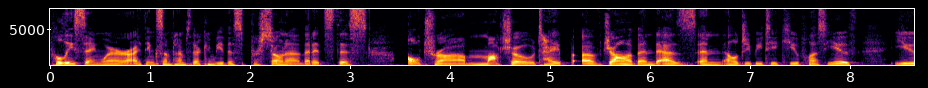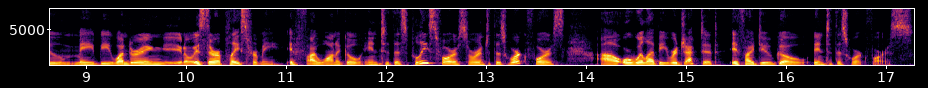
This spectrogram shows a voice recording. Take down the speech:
policing, where I think sometimes there can be this persona that it's this ultra macho type of job. And as an LGBTQ plus youth, you may be wondering, you know, is there a place for me if I want to go into this police force or into this workforce? Uh, or will I be rejected if I do go into this workforce?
